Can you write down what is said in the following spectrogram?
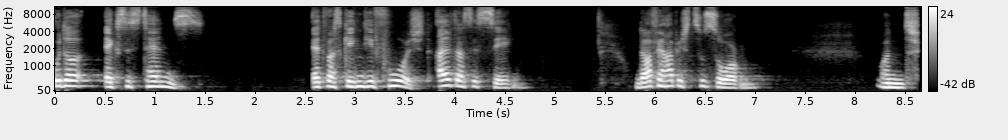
oder Existenz, etwas gegen die Furcht, all das ist Segen. Und dafür habe ich zu sorgen. Und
